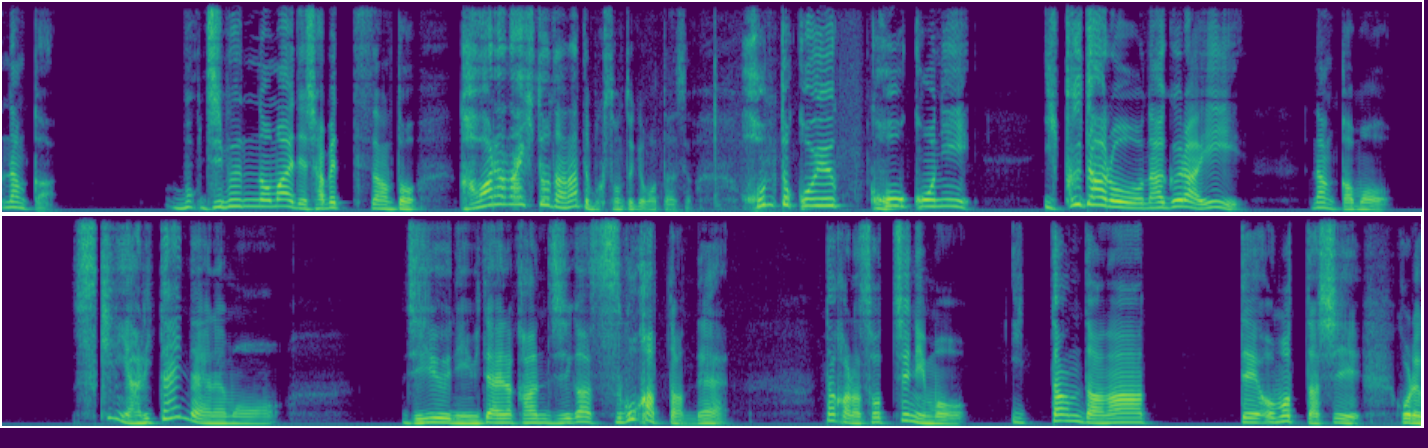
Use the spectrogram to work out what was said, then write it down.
なんか自分の前で喋ってたのと変わらない人だなって僕その時思ったんですよ。本当こういう方向に行くだろうなぐらいなんかもう好きにやりたいんだよねもう自由にみたいな感じがすごかったんでだからそっちにもう行ったんだなって思ったしこれ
